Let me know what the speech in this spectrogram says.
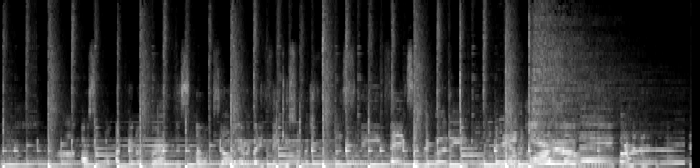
Um, awesome. Well, I'm going to wrap this up. So, everybody, thank you so much for listening. Thanks, everybody. Thank you. Awesome.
